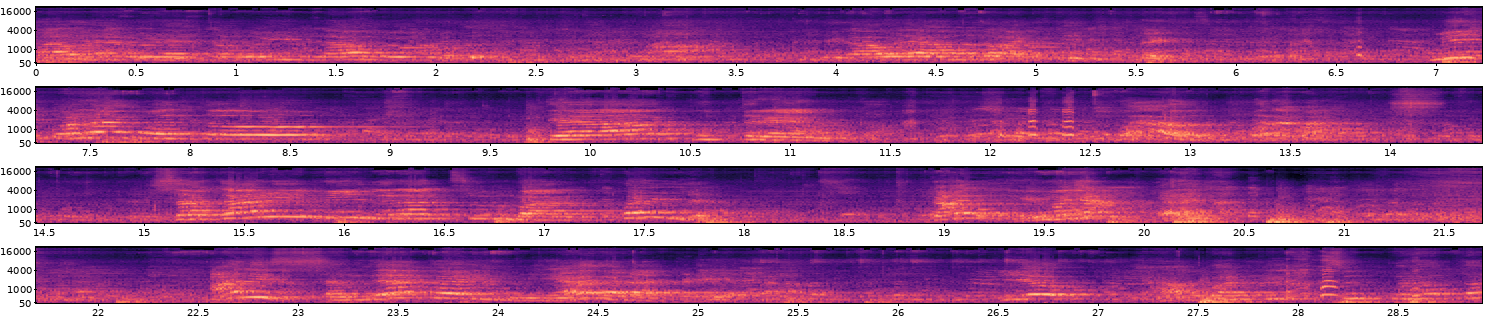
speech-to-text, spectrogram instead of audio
गावड्या बिवड्याचं होईल नाव घेऊन ते गावड्या आमचं वाटते. मी कोणाक बोलतो? त्या कुत्र्यांका. बरोबर. सकाळी मी घरातून बाहेर पडलं. काय हे माझ्या घरात आणि संध्याकाळी मी या घराकडे येताना. ह्या पाणी सुट होता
